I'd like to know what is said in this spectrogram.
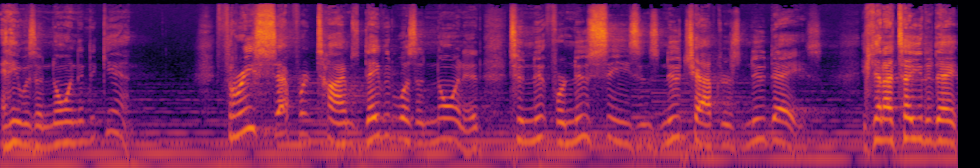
and he was anointed again. Three separate times, David was anointed to new, for new seasons, new chapters, new days. Can I tell you today,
